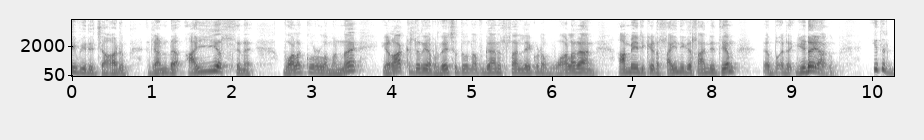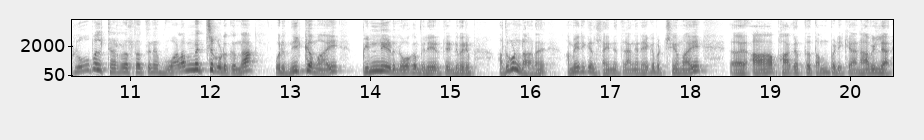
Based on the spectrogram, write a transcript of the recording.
വിരിച്ചാടും രണ്ട് ഐ എസിന് വളക്കൂറുള്ള മണ്ണ് ഇറാഖിൽ ചെറിയ പ്രദേശത്ത് നിന്ന് അഫ്ഗാനിസ്ഥാനിലേക്കൂടെ വളരാൻ അമേരിക്കയുടെ സൈനിക സാന്നിധ്യം ഇടയാകും. ഇത് ഗ്ലോബൽ ടെററിസത്തിന് വളം വെച്ച് കൊടുക്കുന്ന ഒരു നീക്കമായി പിന്നീട് ലോകം വിലയിരുത്തേണ്ടി വരും. അതുകൊണ്ടാണ് അമേരിക്കൻ സൈന്യത്തിന് അങ്ങനെ ഏകപക്ഷീയമായി ആ ഭാഗത്ത് തമ്പടിക്കാനാവില്ല.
